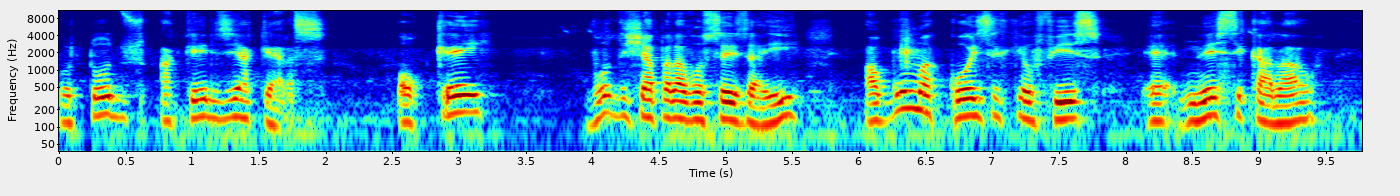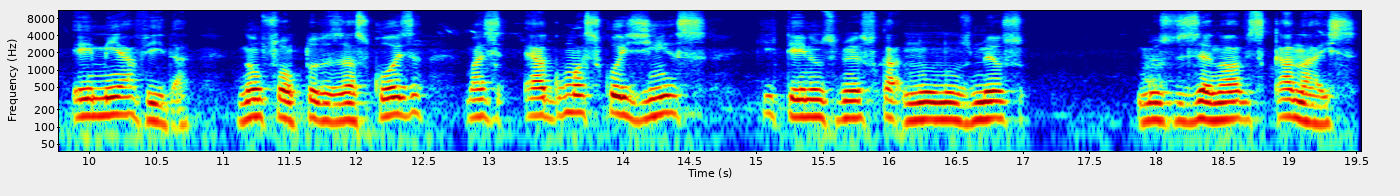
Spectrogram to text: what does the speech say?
por todos aqueles e aquelas. Ok? Vou deixar para vocês aí alguma coisa que eu fiz é, nesse canal em minha vida. Não são todas as coisas, mas é algumas coisinhas que tem nos meus, nos meus, meus 19 canais.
